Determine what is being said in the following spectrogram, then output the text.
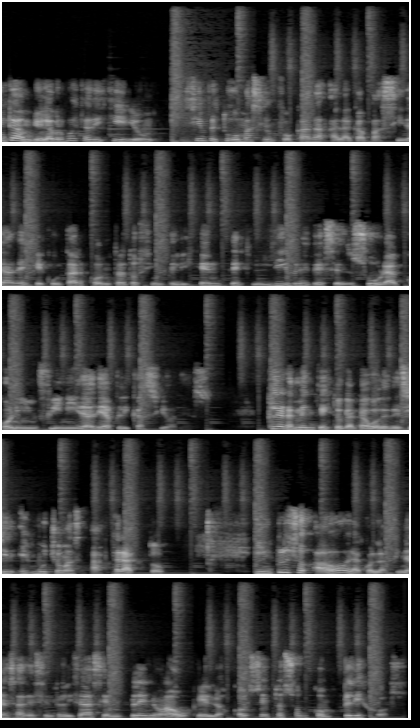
En cambio, la propuesta de Ethereum siempre estuvo más enfocada a la capacidad de ejecutar contratos inteligentes libres de censura con infinidad de aplicaciones. Claramente esto que acabo de decir es mucho más abstracto. Incluso ahora con las finanzas descentralizadas en pleno auge, los conceptos son complejos.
